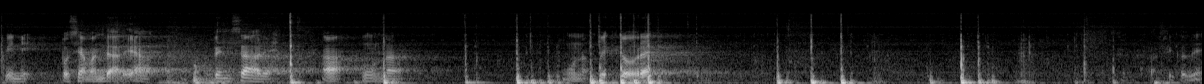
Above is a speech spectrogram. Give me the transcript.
Quindi possiamo andare a pensare a un, un vettore così.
